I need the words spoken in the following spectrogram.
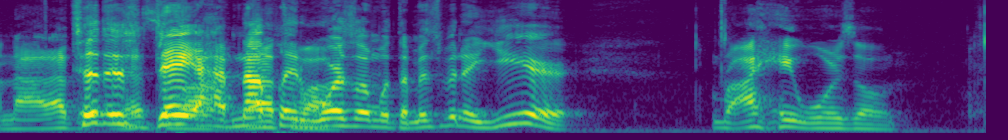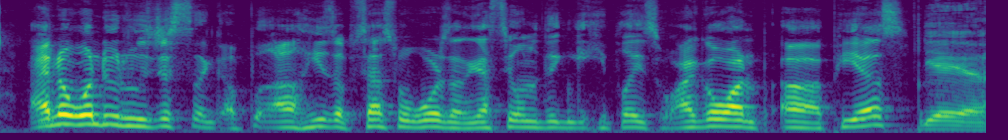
nah. That's, To this day, I have not That's played wild. Warzone with them. It's been a year. Bro, I hate Warzone. I know one dude who's just like uh, he's obsessed with Warzone. That's the only thing he plays. So I go on uh, PS, Yeah, yeah.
